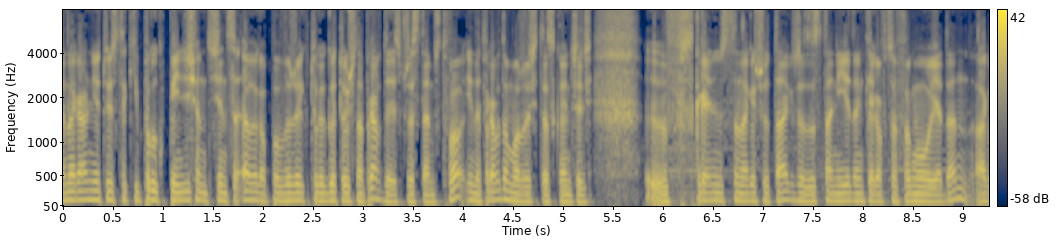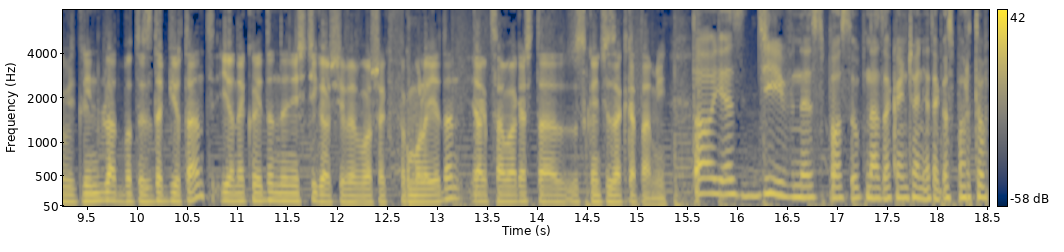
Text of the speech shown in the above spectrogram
generalnie tu jest taki próg 50 tysięcy euro, powyżej którego to już naprawdę jest przestępstwo i naprawdę może się to skończyć y, w skrajnym scenariuszu tak, że zostanie jeden kierowca Formuły 1, Arvid Lindblad, bo to jest debiutant i on jako jedyny nie ścigał się we Włoszech w Formule 1, a cała reszta skończy za kratami. To jest dziwny sposób na zakończenie tego sportu.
